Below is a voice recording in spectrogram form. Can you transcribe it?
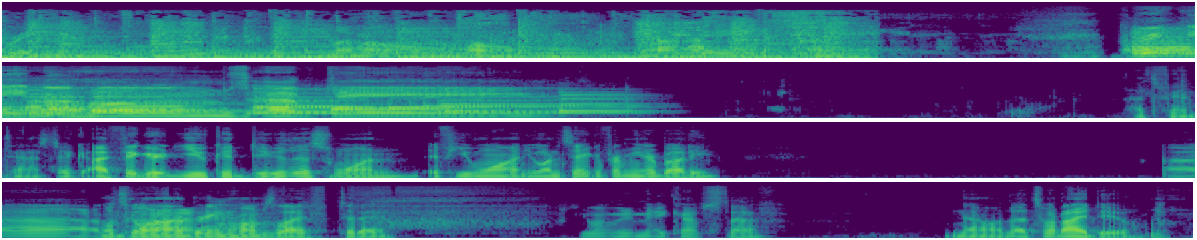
Brittany Mahomes update. Brittany Mahomes update. That's fantastic. I figured you could do this one if you want. You want to take it from here, buddy? Uh, What's going on in Brittany Mahomes' life today? You want me to make up stuff? No, that's what I do.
